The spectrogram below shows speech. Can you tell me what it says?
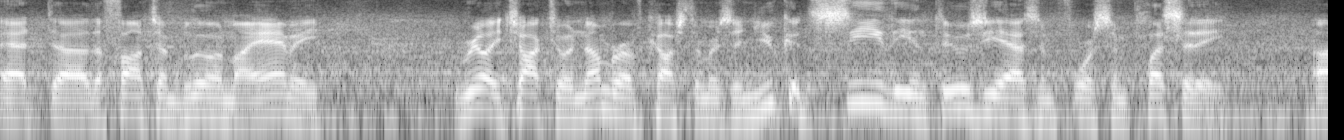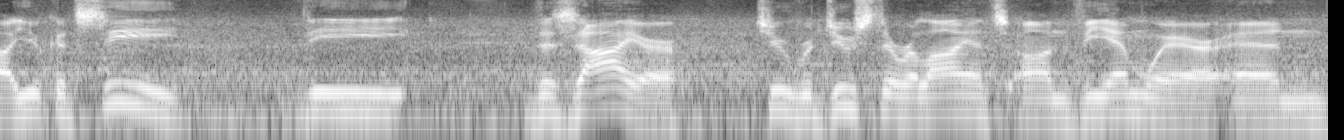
at uh, the Fontainebleau in Miami, really talked to a number of customers and you could see the enthusiasm for simplicity. Uh, you could see the desire to reduce their reliance on VMware and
